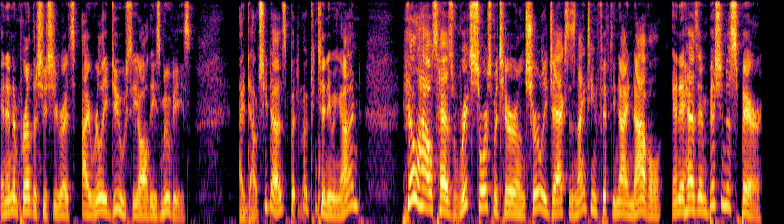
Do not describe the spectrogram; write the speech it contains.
And then in parentheses, she writes, I really do see all these movies. I doubt she does, but uh, continuing on. Hill House has rich source material in Shirley Jackson's 1959 novel, and it has ambition to spare.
